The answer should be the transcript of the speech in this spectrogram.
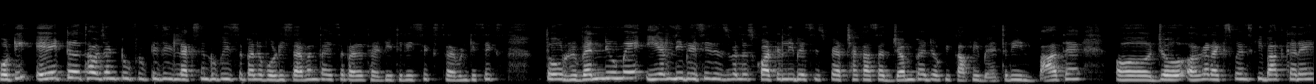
48,253 लैक्स इन रुपीज़ से पहले 47 था इससे पहले 33,676 तो रेवेन्यू में yearly basis as well as quarterly basis पे अच्छा खासा जंप है जो कि काफ़ी बेहतरीन बात है। और जो अगर एक्सपेंस की बात करें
